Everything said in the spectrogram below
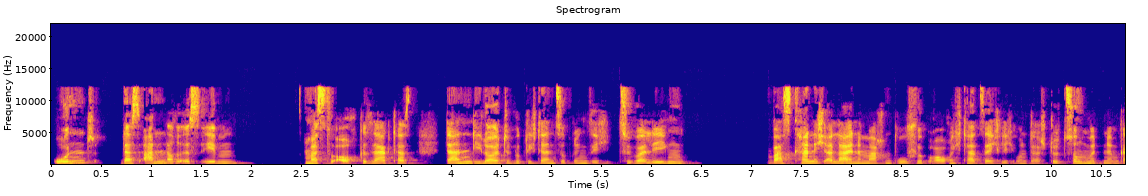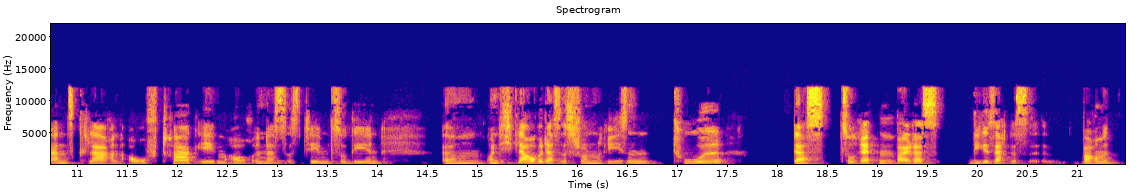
und das andere ist eben, was du auch gesagt hast, dann die Leute wirklich dann zu bringen, sich zu überlegen, was kann ich alleine machen, wofür brauche ich tatsächlich Unterstützung, mit einem ganz klaren Auftrag eben auch in das System zu gehen. Ähm, und ich glaube, das ist schon ein Riesentool, das zu retten, weil das wie gesagt, es, warum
